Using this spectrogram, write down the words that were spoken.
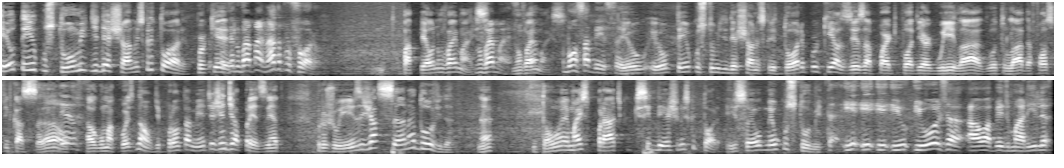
Eu tenho o costume de deixar no escritório, porque... Você não vai mais nada para o fórum? Papel não vai mais. Não vai mais. Não vai mais. É bom saber isso aí. Eu, eu tenho o costume de deixar no escritório porque às vezes a parte pode arguir lá do outro lado a falsificação, alguma coisa. Não, de prontamente a gente já apresenta para o juiz e já sana a dúvida, né? Então é mais prático que se deixe no escritório. Isso é o meu costume. Tá. E, e, e, e, hoje a OAB de Marília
